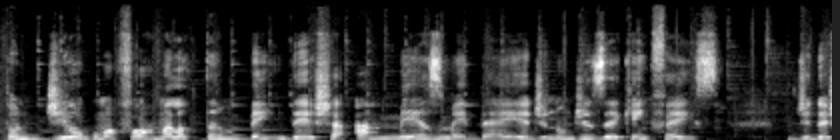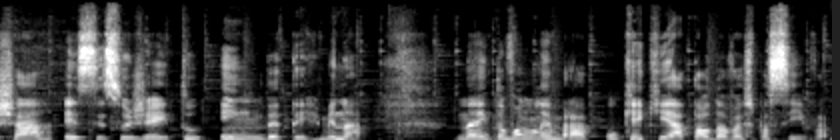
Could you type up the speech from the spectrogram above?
Então, de alguma forma, ela também deixa a mesma ideia de não dizer quem fez de deixar esse sujeito indeterminado. Né? Então vamos lembrar o que é a tal da voz passiva.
